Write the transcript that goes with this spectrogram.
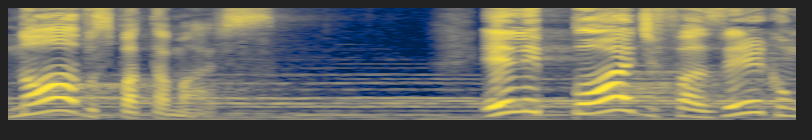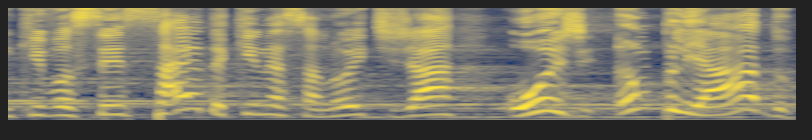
novos patamares. Ele pode fazer com que você saia daqui nessa noite já hoje ampliado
